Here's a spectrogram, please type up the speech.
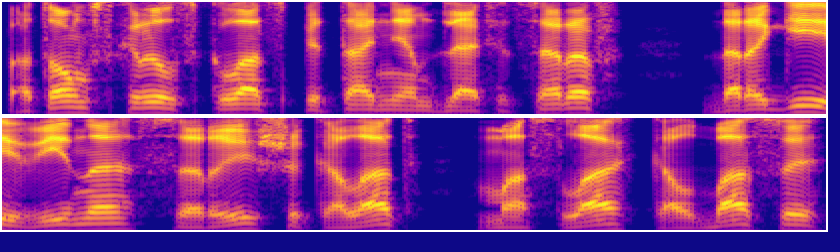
Потом вскрыл склад с питанием для офицеров, дорогие вина, сыры, шоколад, масла, колбасы.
